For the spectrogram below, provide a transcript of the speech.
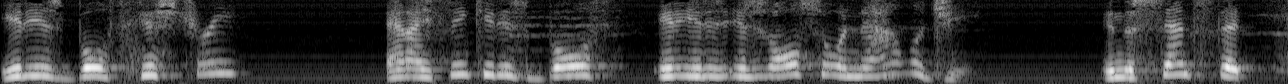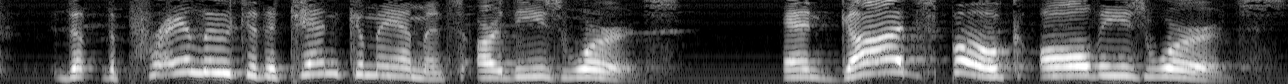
It is both history, and I think it is both, it, it is also analogy in the sense that the, the prelude to the Ten Commandments are these words. And God spoke all these words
